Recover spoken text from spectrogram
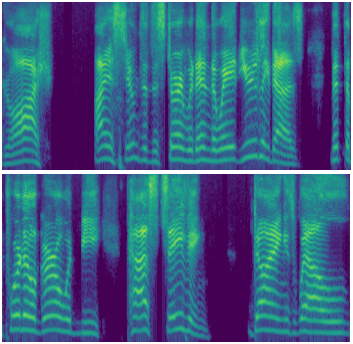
Gosh, I assumed that the story would end the way it usually does, that the poor little girl would be past saving, dying as well,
